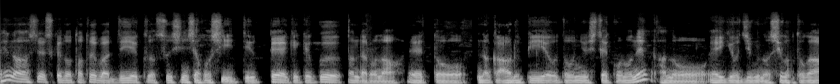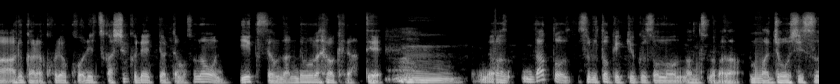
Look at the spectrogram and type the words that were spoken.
変な話ですけど、例えば DX の推進者欲しいって言って、結局、なんだろうな、えっ、と、なんか RPA を導入して、このね、あの、営業事務の仕事があるから、これを効率化してくれって言われても、そんなもん DX でも何でもないわけであって、う。ん。だからだとすると結局、その、なんつうのかな、まあ、上司数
